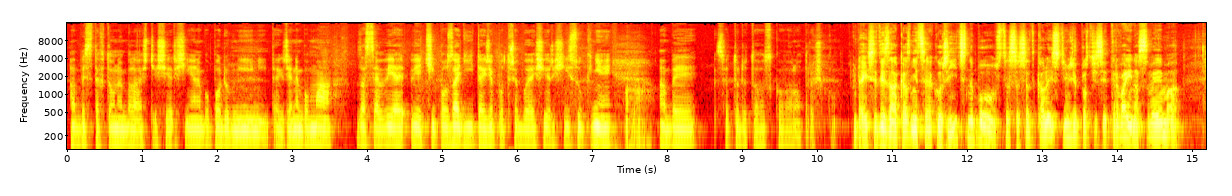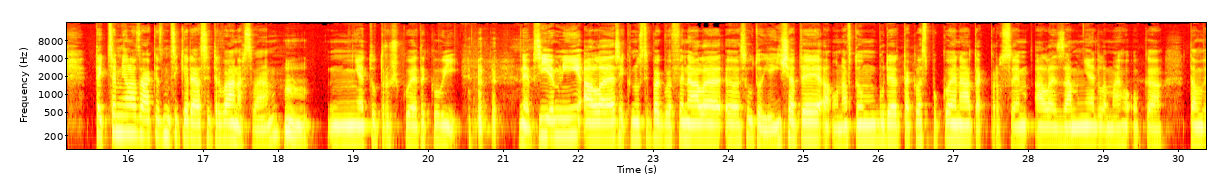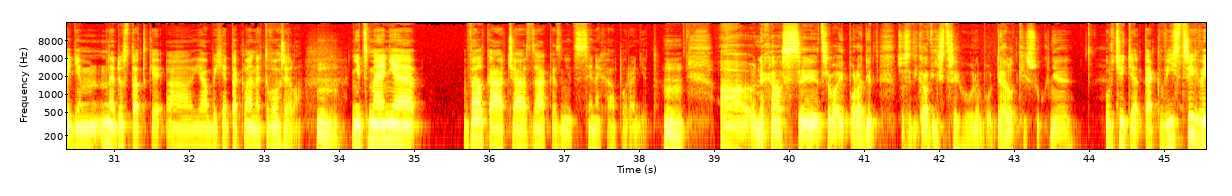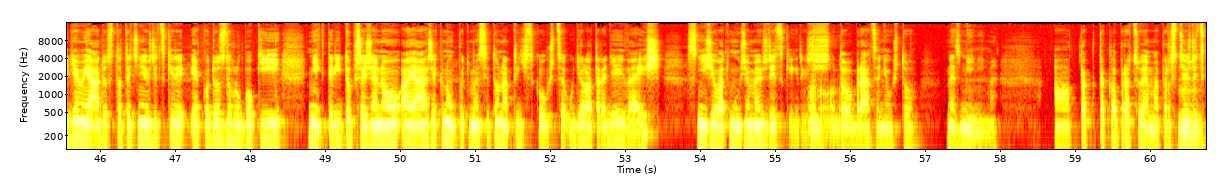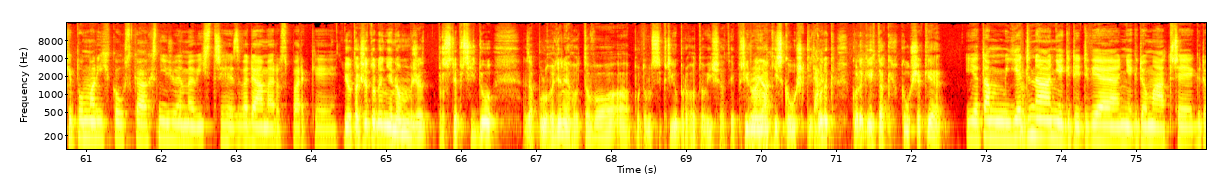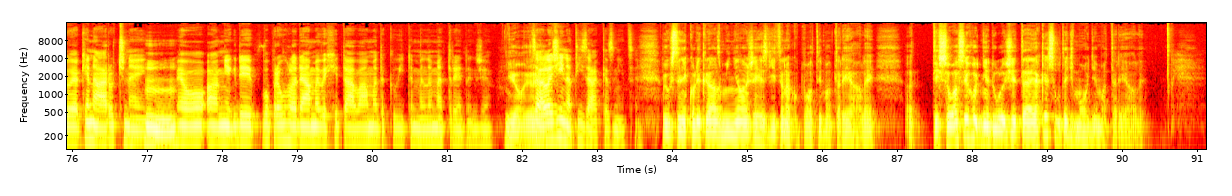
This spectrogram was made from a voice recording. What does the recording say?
abyste v tom nebyla ještě širší nebo podobný jiný. Takže nebo má zase vě, větší pozadí, takže potřebuje širší sukni, Aha. aby se to do toho skovalo trošku. Dají si ty zákaznice jako říct, nebo jste se setkali s tím, že prostě si trvají na svém? A... Teď jsem měla zákaznici, která si trvá na svém. Hmm. Mně to trošku je takový nepříjemný, ale řeknu si pak ve finále, eh, jsou to její šaty a ona v tom bude takhle spokojená, tak prosím, ale za mě, dle mého oka, tam vidím nedostatky a já bych je takhle netvořila. Hmm. Nicméně velká část zákaznic si nechá poradit. Hmm. A nechá si třeba i poradit, co se týká výstřihu nebo délky sukně? Určitě, tak výstřih vidím já dostatečně vždycky jako dost hluboký, některý to přeženou a já řeknu, pojďme si to na té zkoušce udělat raději vejš, snižovat můžeme vždycky, když ano, ano. to obráceně už to nezměníme. A tak, takhle pracujeme. Prostě hmm. vždycky po malých kouskách snižujeme výstřihy, zvedáme rozparky. Jo, takže to není jenom, že prostě přijdu za půl hodiny hotovo a potom si přijdu pro hotový šaty. Přijdu ne. na nějaký zkoušky. Kolik, kolik jich tak zkoušek je? Je tam jedna, někdy dvě, někdo má tři, kdo jak je náročný. Hmm. Jo, a někdy opravdu hledáme, vychytáváme takový ty milimetry, takže jo, jo, záleží jo. na té zákaznici. Vy už jste několikrát zmínila, že jezdíte nakupovat ty materiály. Ty jsou asi hodně důležité. Jaké jsou teď v módě materiály?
